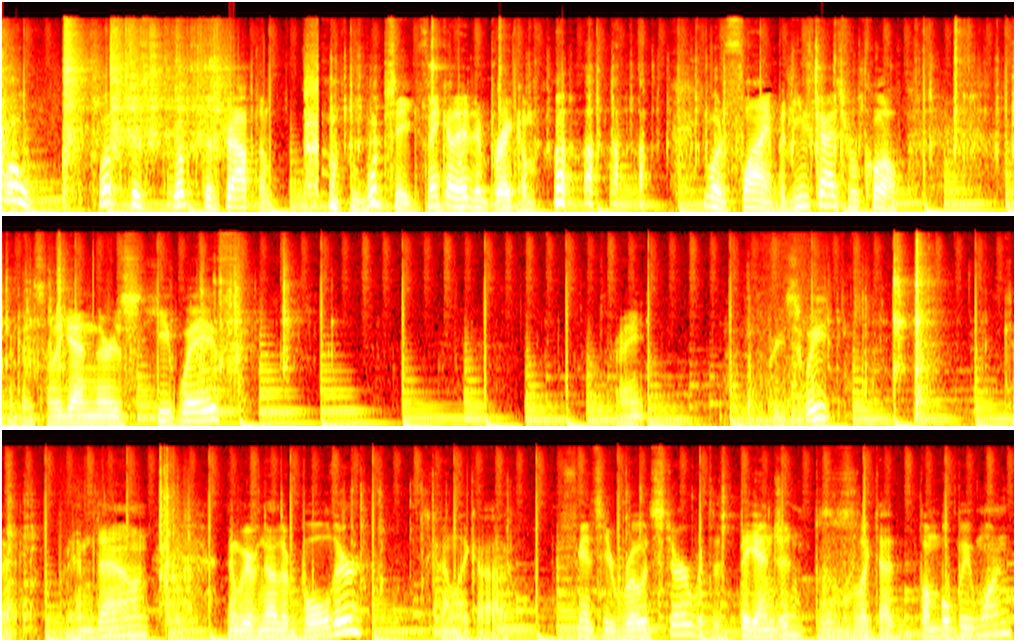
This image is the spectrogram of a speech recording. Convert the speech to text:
Whoa! Whoops, just, whoops, just dropped him. Whoopsie, thank God I didn't break him. he went flying, but these guys were cool. Okay, so again, there's Heat Wave. Right? Pretty sweet. Okay, put him down. Then we have another boulder. It's kind of like a fancy roadster with this big engine. This is like that Bumblebee one.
